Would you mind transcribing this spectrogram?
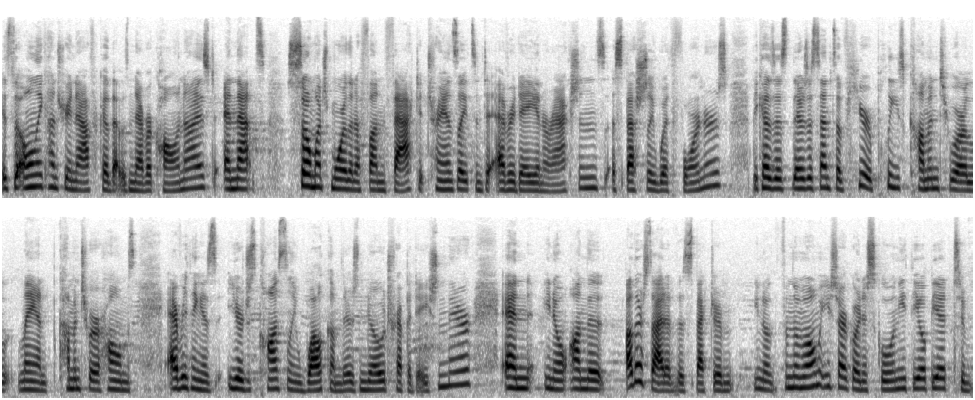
it's the only country in africa that was never colonized and that's so much more than a fun fact. It translates into everyday interactions especially with foreigners because there's a sense of here please come into our land come into our homes. Everything is you're just constantly welcome. There's no trepidation there. And you know, on the other side of the spectrum, you know, from the moment you start going to school in Ethiopia to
